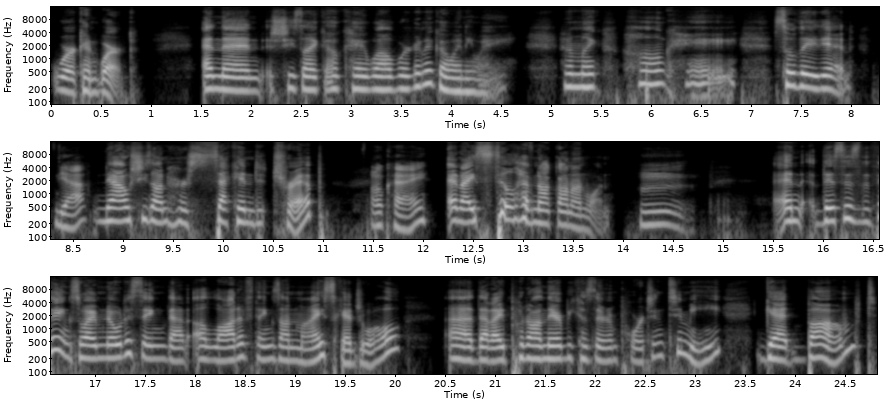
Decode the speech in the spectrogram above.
work, and work." And then she's like, "Okay, well, we're gonna go anyway," and I'm like, "Okay." So they did. Yeah. Now she's on her second trip Okay. and I still have not gone on one. Hmm. And this is the thing. So I'm noticing that a lot of things on my schedule uh, that I put on there because they're important to me get bumped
